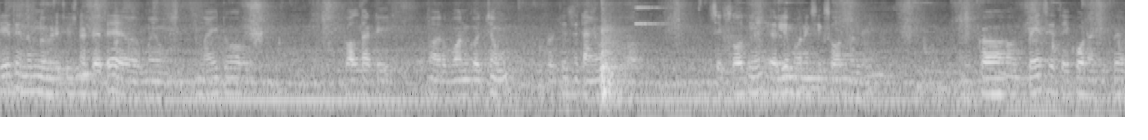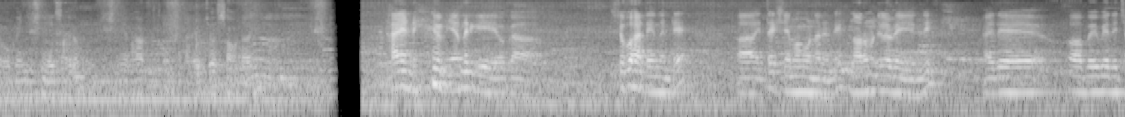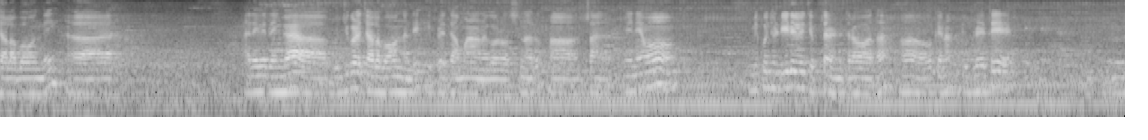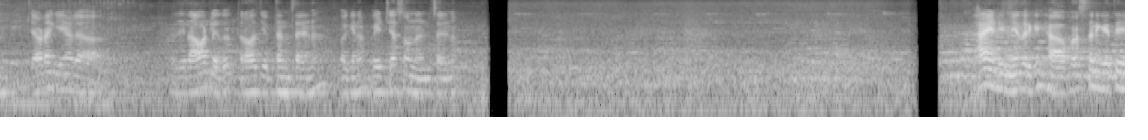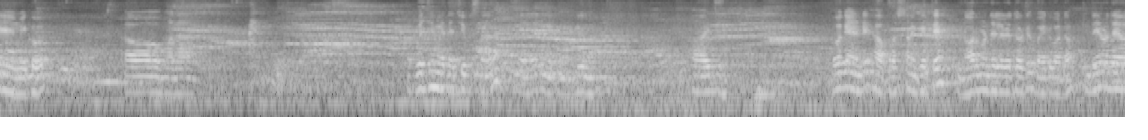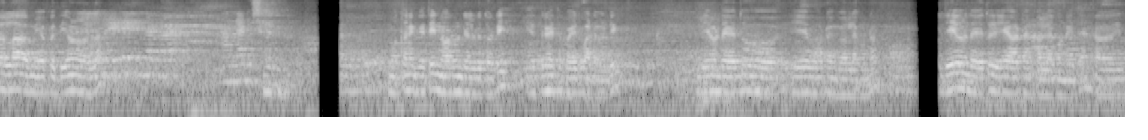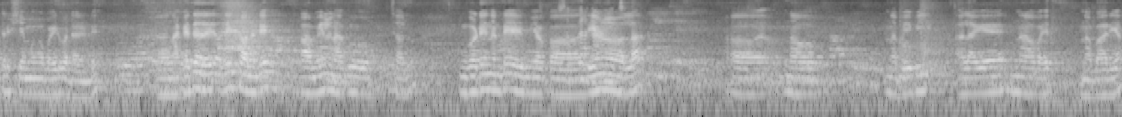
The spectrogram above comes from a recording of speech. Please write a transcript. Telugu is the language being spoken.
మీరైతే ఇంతకు ముందు వీడియో చూసినట్టయితే మేము నైట్ ట్వెల్వ్ థర్టీ ఆర్ వన్కి వచ్చాము. ఇప్పుడు వచ్చేసి టైం సిక్స్ అవుతుంది. ఎర్లీ మార్నింగ్ సిక్స్ అవుతుందండి. ఇంకా పెయిన్స్ అయితే ఎక్కువ అని చెప్పి ఒక ఇంజక్షన్ చేశారు ఎలా చూస్తూ ఉండాలి. హాయ్ అండి. మీ అందరికీ ఒక శుభవార్త ఏంటంటే ఆ, క్షేమంగా ఉన్నారండి. నార్మల్ డెలివరీ అయ్యింది. అయితే బేబీ అది చాలా బాగుంది. అదేవిధంగా బుజ్జి కూడా చాలా బాగుందండి. ఇప్పుడైతే అమ్మ నాన్న గారు వస్తున్నారు. నేనేమో మీకు కొంచెం డీటెయిల్గా చెప్తానండి తర్వాత. ఓకేనా? ఇప్పుడైతే మ్, చెప్పడానికి ఏం అది రావట్లేదు. తర్వాత చెప్తాను సరేనా? ఓకేనా? వెయిట్ చేస్తూ ఉన్నాను సరేనా? హాయ్ అండి మీ అందరికీ. ఆ, ప్రస్తుతానికైతే మీకు మన ఉద్యమం అయితే చూపిస్తాను. మీకు ఓకే అండి ఆ ప్రస్తుతానికైతే నార్మల్ డెలివరీ తోటి బయటపడ్డాం. దేవుడి దయ వల్ల మీ యొక్క దేవుని వల్ల. మొత్తానికి అయితే నార్మల్ డెలివరీ తోటి ఇద్దరు అయితే బయటపడ్డామండి. దేవుని దయతో ఏ ఆటంకాలు లేకుండా. దేవుని దయతో ఏ ఆటంకాలు లేకుండా అయితే ఇద్దరు క్షేమంగా బయటపడ్డారండి. నాకైతే అదే అదే చాలండి. ఆ మేలు నాకు చాలు. ఇంకోటి ఏంటంటే మీ యొక్క దేవుని వల్ల నా నా బేబీ అలాగే నా వైఫ్ నా భార్య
